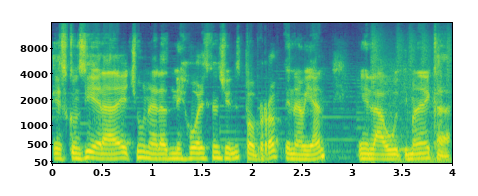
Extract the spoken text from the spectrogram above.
Es considerada, de hecho, una de las mejores canciones pop rock de Navidad en la última década.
